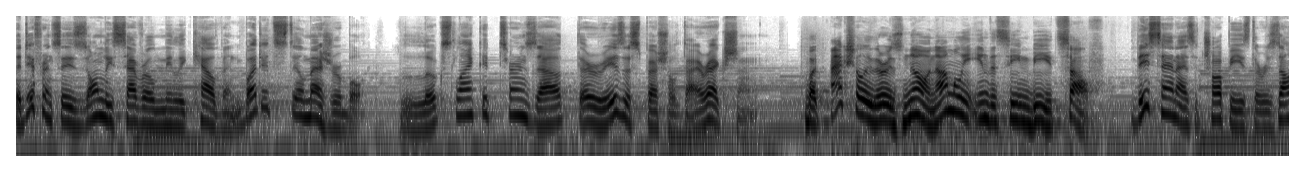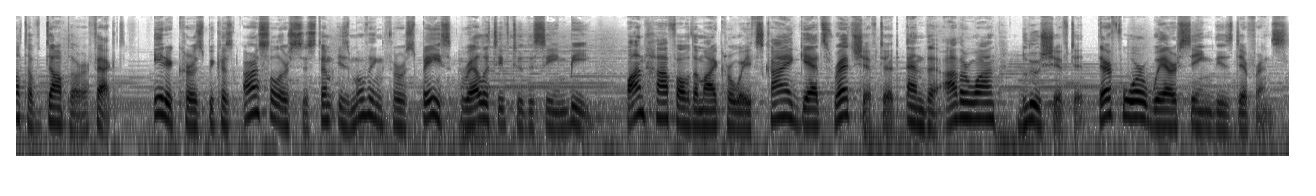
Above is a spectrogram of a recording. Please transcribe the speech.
The difference is only several millikelvin, but it's still measurable. Looks like it turns out there is a special direction. But actually there is no anomaly in the CMB itself. This anisotropy is the result of Doppler effect. It occurs because our solar system is moving through space relative to the CMB one half of the microwave sky gets redshifted and the other one blue shifted. Therefore, we are seeing this difference.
